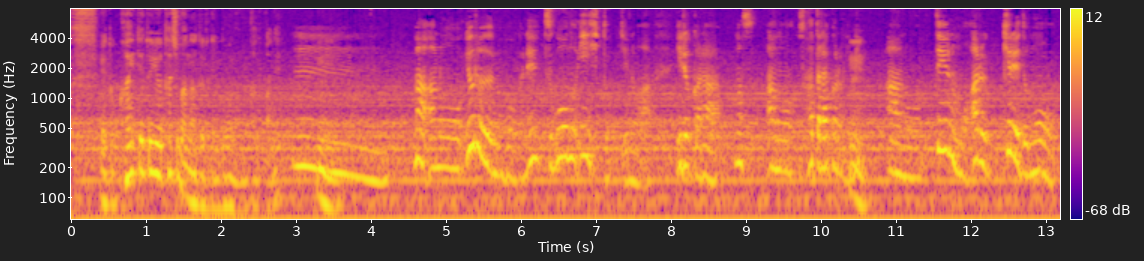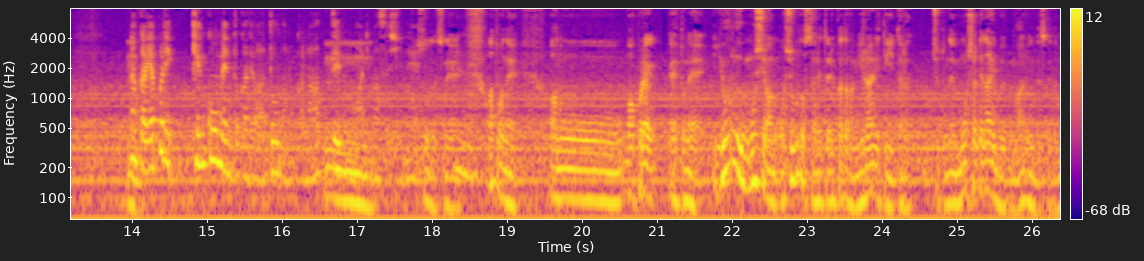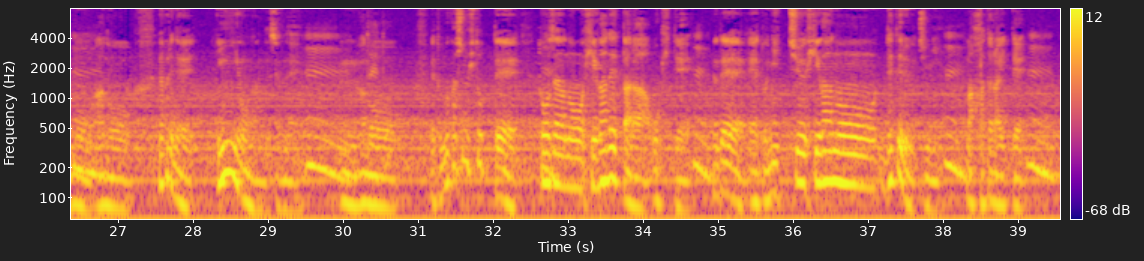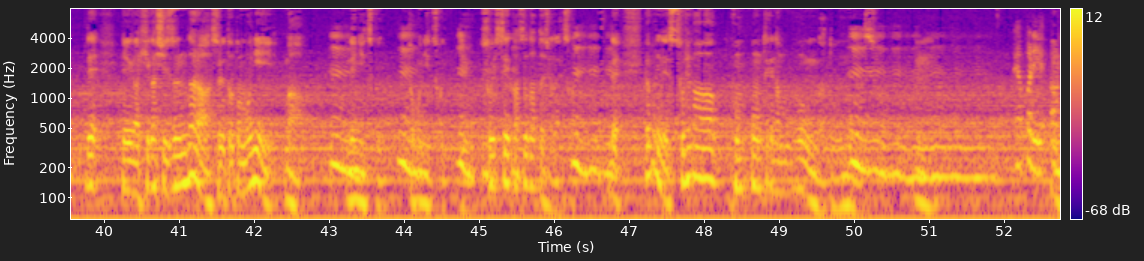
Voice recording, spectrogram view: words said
えっと、買い手という立場になった時にどうなのかとかね。うん。まああの夜の方がね都合のいい人っていうのはいるから、まあ、すあの働くのにね、あのっていうのもあるけれども、うん。なんかやっぱり健康面とかではどうなのかなっていうのもありますしね。そうですね、うあとはね、あのーまあ、これ、えっとね、夜もしあのお仕事されてる方が見られていたらちょっとね申し訳ない部分もあるんですけども、うん。あのやっぱりね陰陽なんですよね、ん。うんあのえっと、昔の人って当然あの日が出たら起きて、うん。でえっと、日中日があの出てるうちに、うん。まあ、働いて、うん。で日が日が沈んだらそれとともに、まあ、うん。寝につく、うん。床につくっていう、うん。そういう生活だったじゃないですか、でやっぱりねそれが根本的な部分だと思うんですよ、やっぱりあの、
